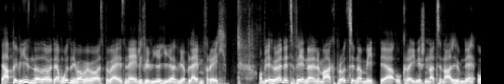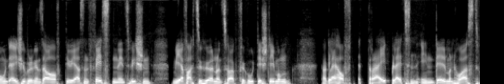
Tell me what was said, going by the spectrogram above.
der hat bewiesen, also der muss nicht mehr was beweisen, ähnlich wie wir hier. Wir bleiben frech. Und wir hören jetzt auf jeden Fall einen Mark Proziner mit der ukrainischen Nationalhymne und er ist übrigens auch auf diversen Festen inzwischen mehrfach zu hören und sorgt für gute Stimmung da gleich auf drei Plätzen in Delmenhorst.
